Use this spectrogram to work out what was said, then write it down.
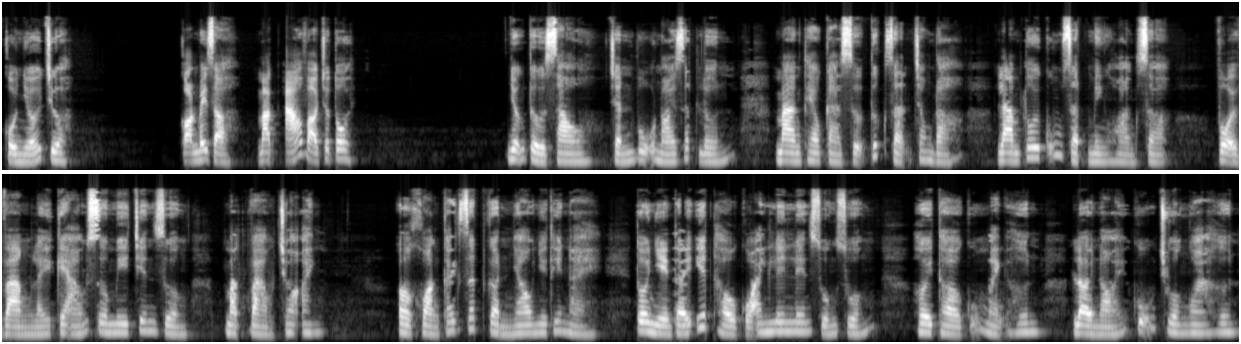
Cô nhớ chưa? Còn bây giờ, mặc áo vào cho tôi. Những từ sau, Trấn Vũ nói rất lớn, mang theo cả sự tức giận trong đó, làm tôi cũng giật mình hoàng sợ, vội vàng lấy cái áo sơ mi trên giường mặc vào cho anh. Ở khoảng cách rất gần nhau như thế này, tôi nhìn thấy yết hầu của anh lên lên xuống xuống, hơi thở cũng mạnh hơn, lời nói cũng chua ngoa hơn.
